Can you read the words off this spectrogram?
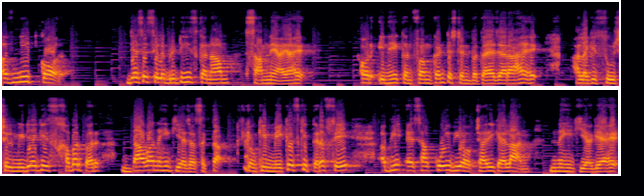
अवनीत कौर जैसे सेलिब्रिटीज का नाम सामने आया है। और इन्हें कंफर्म कंटेस्टेंट बताया जा रहा है। हालाँकि सोशल मीडिया की इस खबर पर दावा नहीं किया जा सकता, क्योंकि मेकर्स की तरफ़ से अभी ऐसा कोई भी औपचारिक ऐलान नहीं किया गया है।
